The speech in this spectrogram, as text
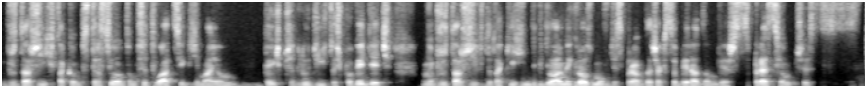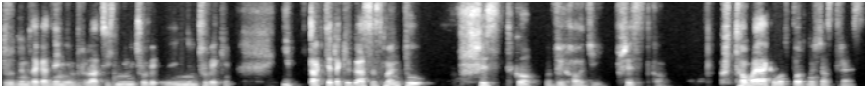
wrzucasz ich w taką stresującą sytuację, gdzie mają wyjść przed ludzi i coś powiedzieć, wrzucasz ich do takich indywidualnych rozmów, gdzie sprawdzasz, jak sobie radzą, wiesz, z presją czy z trudnym zagadnieniem w relacji z innym, innym człowiekiem. I w trakcie takiego asesmentu wszystko wychodzi, wszystko. Kto ma jaką odporność na stres?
